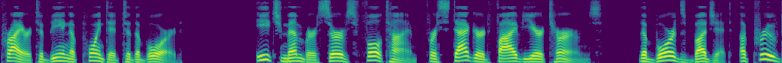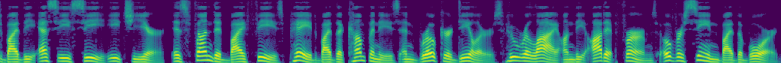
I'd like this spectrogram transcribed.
prior to being appointed to the board. Each member serves full-time, for staggered five-year terms. The board's budget, approved by the SEC each year, is funded by fees paid by the companies and broker-dealers who rely on the audit firms overseen by the board.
